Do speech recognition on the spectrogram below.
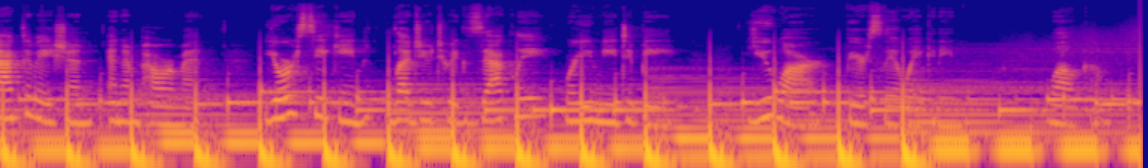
activation, and empowerment. Your seeking led you to exactly where you need to be. You are fiercely awakening. Welcome.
